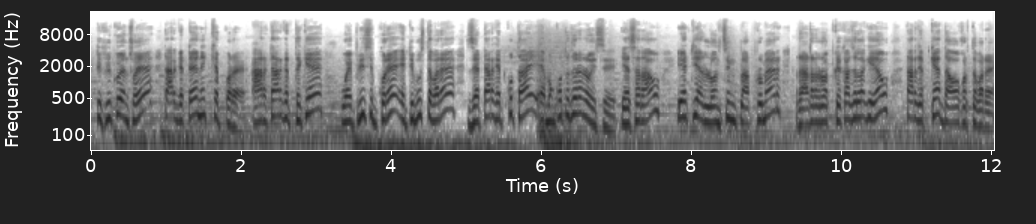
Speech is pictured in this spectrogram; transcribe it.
একটি ফ্রিকোয়েন্স হয়ে টার্গেটে নিক্ষেপ করে। আর টার্গেট থেকে ওয়েব রিসিভ করে এটি বুঝতে পারে যে টার্গেট কোথায় এবং কত দূরে রয়েছে। এছাড়াও এটি আর লঞ্চিং প্ল্যাটফর্মের রাডার রবকে কাজে লাগিয়েও টার্গেটকে দাওয়া করতে পারে।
